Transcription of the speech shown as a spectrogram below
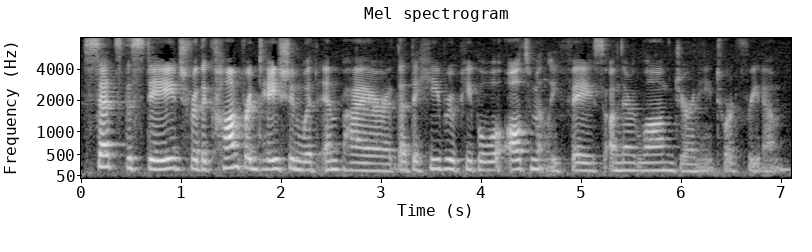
sets the stage for the confrontation with empire that the Hebrew people will ultimately face on their long journey toward freedom.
